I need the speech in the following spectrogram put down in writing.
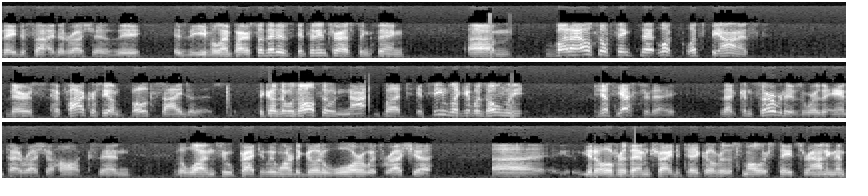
they decide that Russia is the is the evil empire. So that is it's an interesting thing. Um, but I also think that look, let's be honest, there's hypocrisy on both sides of this because it was also not. But it seems like it was only just yesterday that conservatives were the anti-Russia hawks and the ones who practically wanted to go to war with Russia. Uh, you know, over them trying to take over the smaller states surrounding them,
